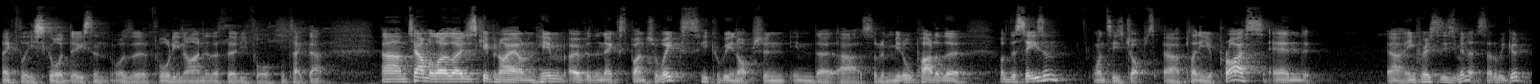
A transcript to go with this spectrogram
Thankfully, he scored decent. It was a forty nine and a thirty four. We'll take that. Um, Taumalolo, just keep an eye out on him over the next bunch of weeks. He could be an option in the uh, sort of middle part of the of the season once he's dropped uh, plenty of price and uh, increases his minutes. That'll be good.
